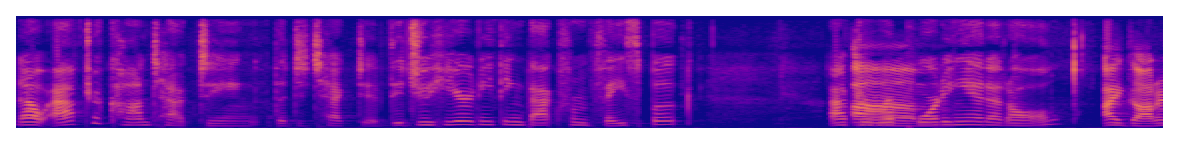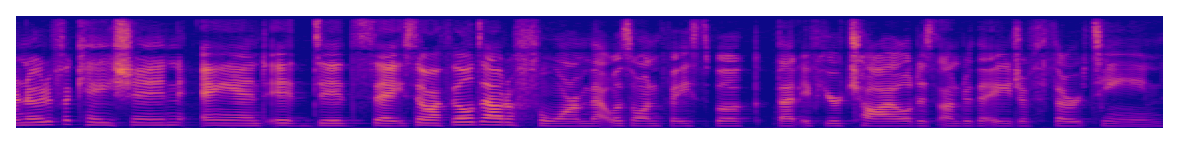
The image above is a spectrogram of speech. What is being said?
Now, after contacting the detective, did you hear anything back from Facebook after um, reporting it at all? I got a notification and it did say so I filled out a form that was on Facebook that if your child is under the age of 13,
